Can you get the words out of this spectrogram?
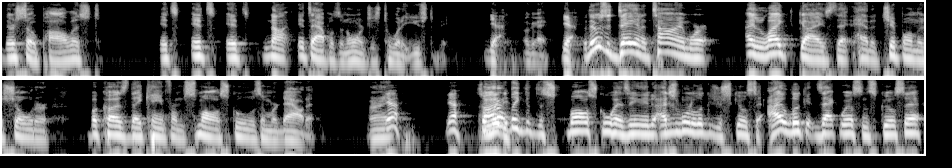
they're so polished. It's it's it's not it's apples and oranges to what it used to be. yeah, Okay. Yeah. But there was a day and a time where I liked guys that had a chip on their shoulder because they came from small schools and were doubted. All right. yeah, yeah. So I'm I don't think that the small school has anything. To, I just want to look at your skill set. I look at Zach Wilson's skill set,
